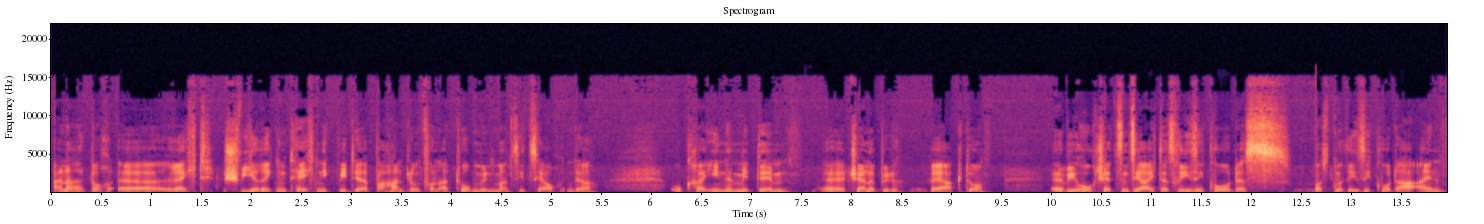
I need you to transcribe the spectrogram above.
einer doch äh, recht schwierigen Technik wie der Behandlung von Atommüll. Man sieht es ja auch in der Ukraine mit dem äh, Tschernobyl-Reaktor. Äh, wie hoch schätzen Sie eigentlich das Risiko, das Kostenrisiko da ein?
